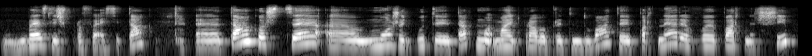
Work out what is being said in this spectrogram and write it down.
Безліч професій, так? Е, Також це е, можуть бути так, мають право претендувати партнери в партнершіп,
